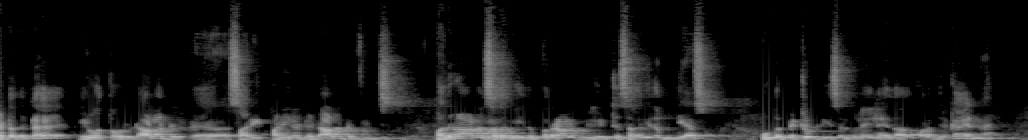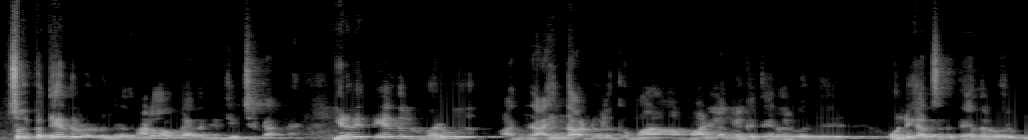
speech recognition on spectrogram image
கிட்டத்தட்ட இருபத்தோரு டாலர் சாரி பன்னிரெண்டு டாலர் டிஃப்ரென்ஸ் பதினாலு சதவீதம் பதினாலு புள்ளி எட்டு சதவீதம் வித்தியாசம். உங்கள் பெட்ரோல் டீசல் விலையில் ஏதாவது குறைஞ்சிருக்கா என்ன? ஸோ இப்போ தேர்தல் வருதுங்கிறதுனால அவங்க அதை நிறுத்தி வச்சுருக்காங்க. எனவே தேர்தல் வருவு அந்த ஐந்து ஆண்டுகளுக்கு மா மாநிலங்களுக்கு தேர்தல் வருது ஒன்றிய அரசுக்கு தேர்தல் வரும்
